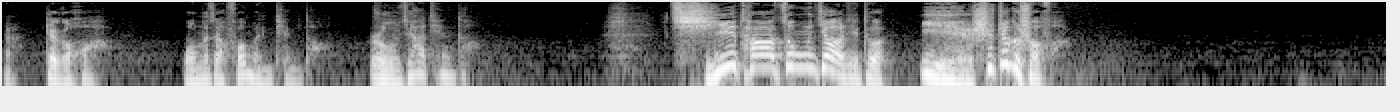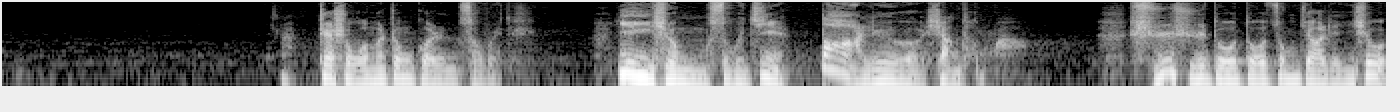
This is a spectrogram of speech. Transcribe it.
啊。啊，这个话，我们在佛门听到，儒家听到，其他宗教里头也是这个说法。这是我们中国人所谓的“英雄所见，大略相同”啊。许许多多宗教领袖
